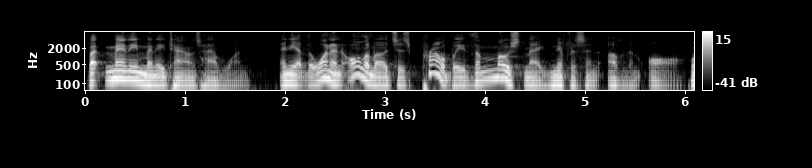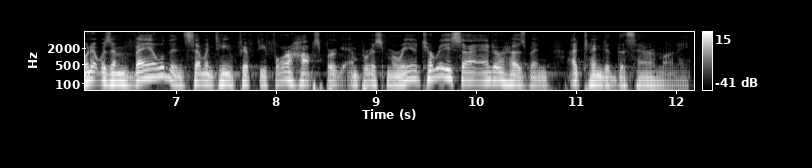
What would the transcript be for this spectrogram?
But many, many towns have one and yet the one in Olomouc is probably the most magnificent of them all. When it was unveiled in 1754, Habsburg Empress Maria Theresa and her husband attended the ceremony.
